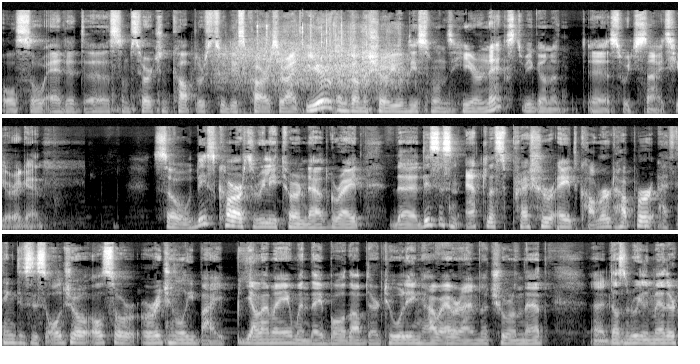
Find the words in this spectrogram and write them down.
also added uh, some Sergent couplers to these cars right here. I'm gonna show you these ones here next. We're gonna uh, switch sides here again. So these cars really turned out great. The, this is an Atlas Pressureaide covered hopper. I think this is also, also originally by BLMA when they bought up their tooling. However, I'm not sure on that. Uh, it doesn't really matter.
